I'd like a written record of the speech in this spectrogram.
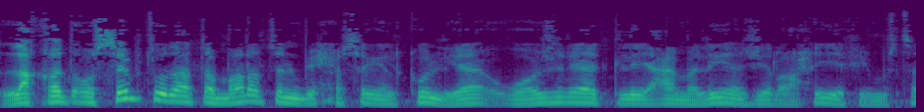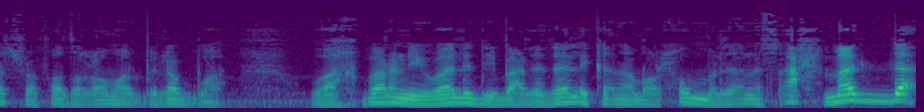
لقد أصبت ذات مرة بحصي الكلية وأجريت لي عملية جراحية في مستشفى فضل عمر بربوة وأخبرني والدي بعد ذلك أن مرحوم أنس أحمد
